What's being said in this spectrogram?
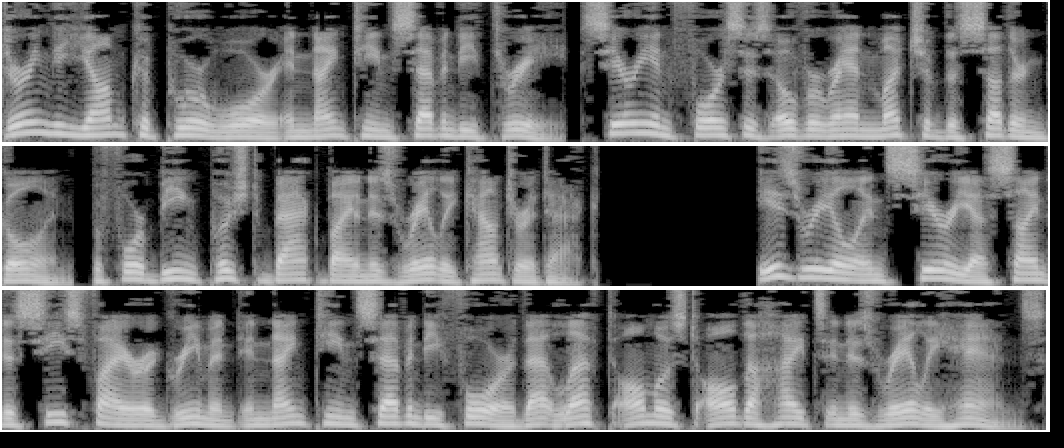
during the Yom Kippur War in 1973, Syrian forces overran much of the southern Golan, before being pushed back by an Israeli counterattack. Israel and Syria signed a ceasefire agreement in 1974 that left almost all the heights in Israeli hands.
